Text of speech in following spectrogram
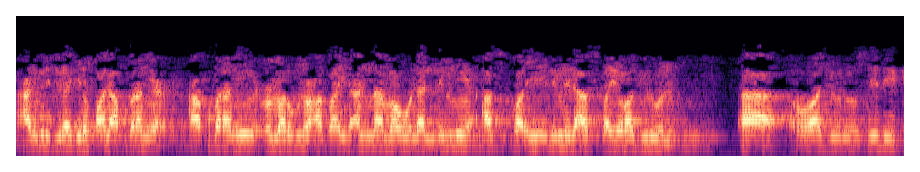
عن ابن جريج قال أخبرني أخبرني عمر بن عطاء أن مولى لابن اصفئ لابن الاصفئ رجل آه رجل صدق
